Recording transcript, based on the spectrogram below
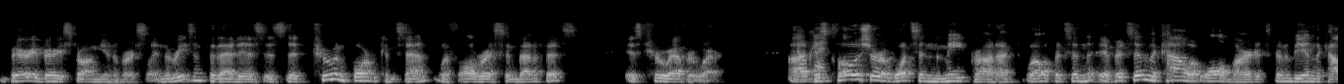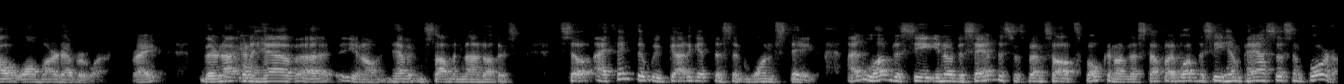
very very strong universally. And the reason for that is is that true informed consent with all risks and benefits is true everywhere. Uh, Okay. Disclosure of what's in the meat product. Well, if it's in the, if it's in the cow at Walmart, it's going to be in the cow at Walmart everywhere, right? They're not going to have uh, you know have it in some and not others. So I think that we've got to get this in one state. I'd love to see, you know, DeSantis has been so outspoken on this stuff. I'd love to see him pass this in Florida.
